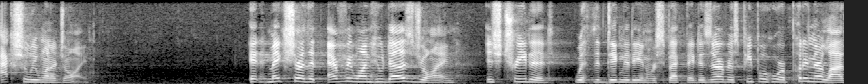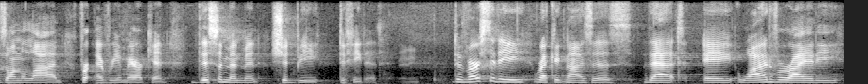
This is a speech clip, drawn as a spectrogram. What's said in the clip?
actually want to join. It makes sure that everyone who does join is treated with the dignity and respect they deserve as people who are putting their lives on the line for every American. This amendment should be defeated. Diversity recognizes that a wide variety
